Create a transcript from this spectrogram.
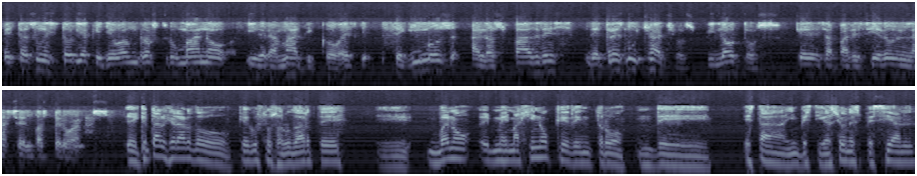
esta es una historia que lleva un rostro humano y dramático. Es que seguimos a los padres de tres muchachos, pilotos, que desaparecieron en las selvas peruanas. Eh, ¿Qué tal, Gerardo? Qué gusto saludarte. Eh, bueno, eh, me imagino que dentro de esta investigación especial,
